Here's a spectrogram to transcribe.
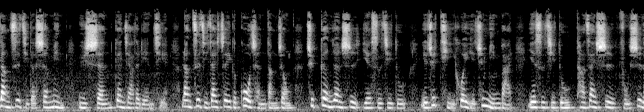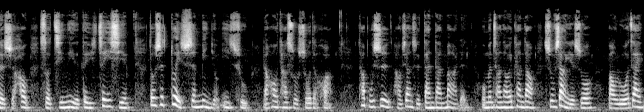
让自己的生命与神更加的连结，让自己在这个过程当中去更认识耶稣基督，也去体会，也去明白耶稣基督他在世服侍的时候所经历的这这一些，都是对生命有益处。然后他所说的话，他不是好像是单单骂人。我们常常会看到书上也说保罗在。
